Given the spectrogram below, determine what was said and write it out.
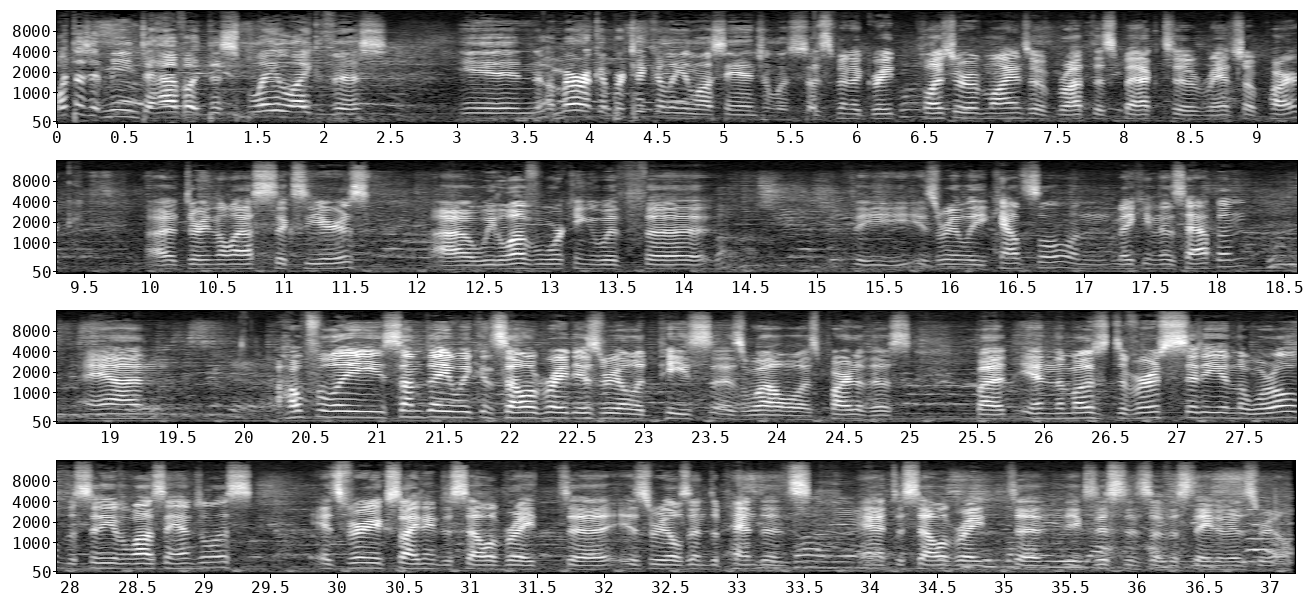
What does it mean to have a display like this in America, particularly in Los Angeles? It's been a great pleasure of mine to have brought this back to Rancho Park uh, during the last six years. Uh, we love working with uh, the Israeli Council and making this happen. And hopefully someday we can celebrate Israel at peace as well as part of this. But in the most diverse city in the world, the city of Los Angeles, it's very exciting to celebrate uh, Israel's independence and to celebrate uh, the existence of the State of Israel.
